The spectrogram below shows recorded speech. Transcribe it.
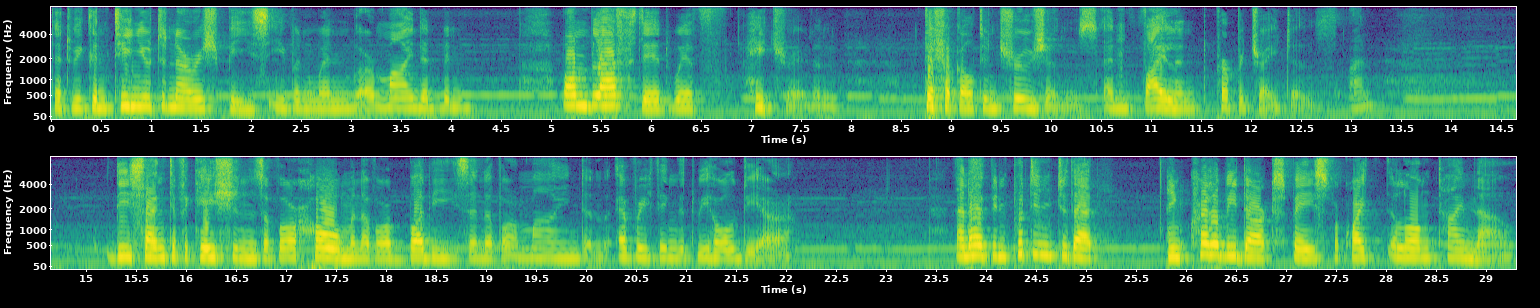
That we continue to nourish peace even when our mind had been bombasted with hatred and difficult intrusions and violent perpetrators and desanctifications of our home and of our bodies and of our mind and everything that we hold dear. And I have been put into that incredibly dark space for quite a long time now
